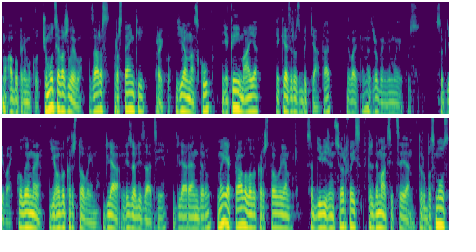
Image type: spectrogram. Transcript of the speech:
ну або прямокут. Чому це важливо? Зараз простенький приклад. Є у нас куб, який має якесь розбиття. Так, давайте ми зробимо йому якусь Subdivide. Коли ми його використовуємо для візуалізації, для рендеру, ми, як правило, використовуємо Subdivision Surface. В 3D Max це Turbo Smooth,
